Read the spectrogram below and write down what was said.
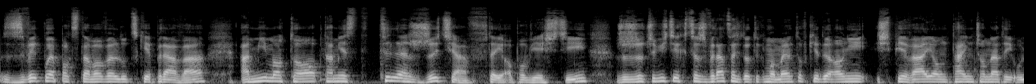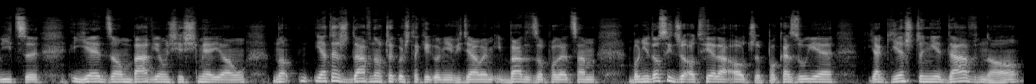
zwykłe, podstawowe ludzkie prawa, a mimo to tam jest tyle życia w tej opowieści, że rzeczywiście chcesz wracać do tych momentów, kiedy oni śpiewają, tańczą na tej ulicy, jedzą, bawią się, śmieją. No, ja też dawno czegoś takiego nie widziałem i bardzo polecam, bo nie dosyć, że otwiera oczy, pokazuje, jak jeszcze niedawno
